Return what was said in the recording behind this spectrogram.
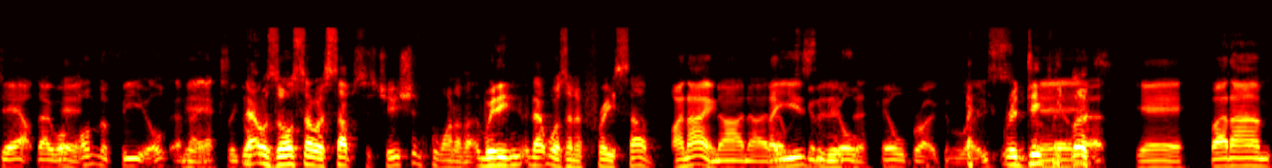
ripped out. They were Yeah. on the field, and they actually got That was also a substitution for one of us. We didn't. That wasn't a free sub. I know. no, no. They They used used it be as all a- hell broken loose. Ridiculous. Yeah, but um,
